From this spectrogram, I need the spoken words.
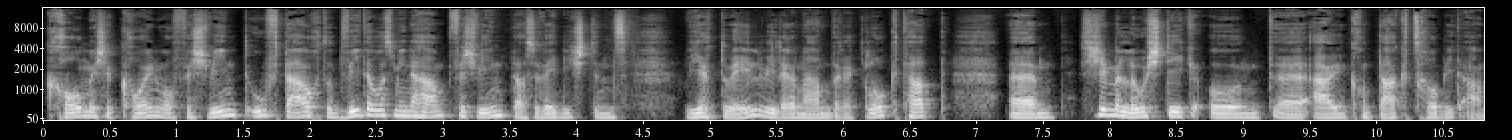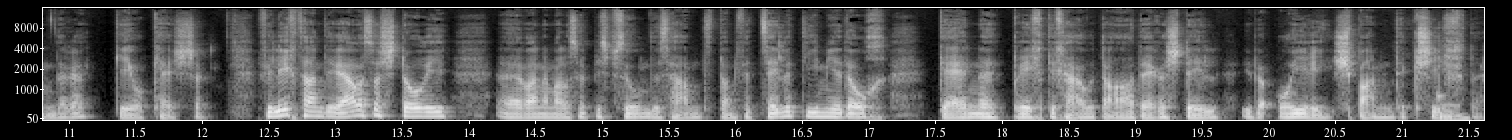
komischen Coin, der verschwindet, auftaucht und wieder aus meiner Hand verschwindet, also wenigstens virtuell, weil er einen anderen gelockt hat. Ähm, es ist immer lustig und äh, auch in Kontakt zu kommen mit anderen Geocacher. Vielleicht habt ihr auch so eine Story, äh, wenn ihr mal so etwas Besonderes habt, dann erzählt die mir doch. Gerne berichte ich auch da an dieser Stelle über eure spannenden Geschichten.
